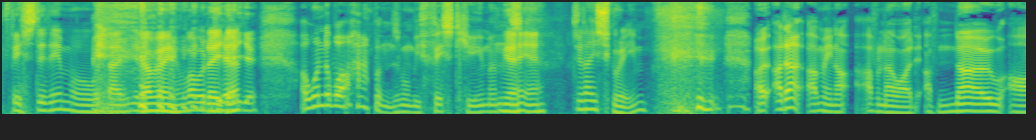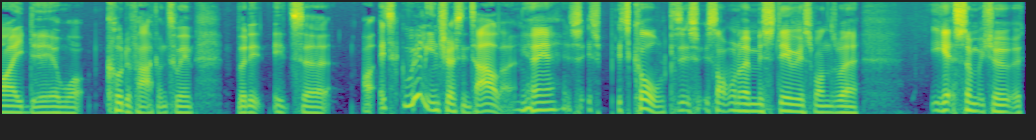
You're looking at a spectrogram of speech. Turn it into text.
fisted him, or would they? You know what I mean? What would they yeah, do? yeah. I wonder what happens when we fist humans. Yeah, yeah. Do they scream? I, I don't. I mean, I, I've no idea. I've no idea what could have happened to him, but it, it's uh, uh, it's a really interesting tale though. Yeah, yeah. It's it's it's cool because it's it's like one of them mysterious ones where you get so much of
